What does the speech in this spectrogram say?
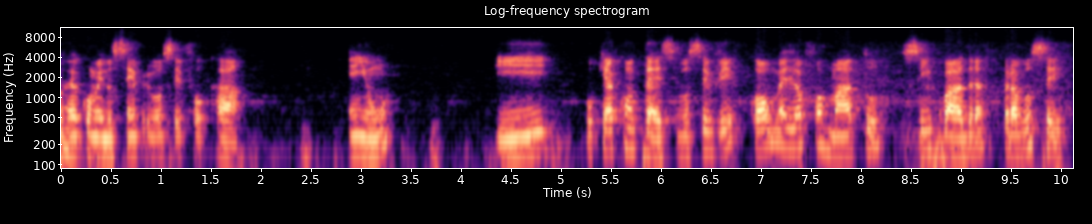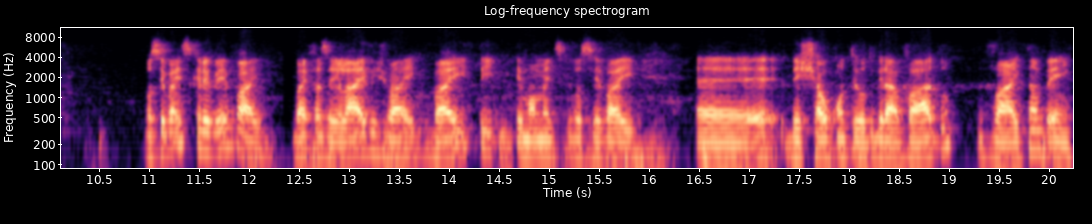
recomendo sempre você focar em um. E o que acontece? Você vê qual o melhor formato se enquadra para você. Você vai escrever? Vai. Vai fazer lives? Vai. Vai ter, ter momentos que você vai é, deixar o conteúdo gravado vai também.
